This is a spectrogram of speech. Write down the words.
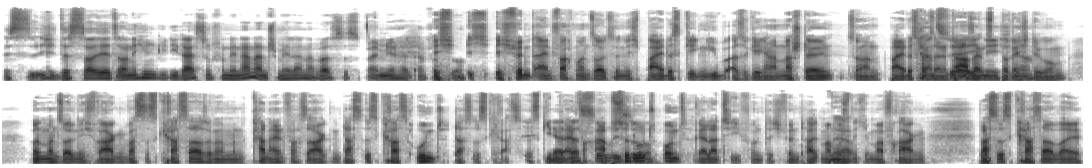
Ist, ich, das soll jetzt auch nicht irgendwie die Leistung von den anderen schmälern, aber es ist bei mir halt einfach Ich, so. ich, ich finde einfach, man sollte nicht beides gegenüber, also gegeneinander stellen, sondern beides hat Kannst seine du ja eh nicht, Daseinsberechtigung. Und man soll nicht fragen, was ist krasser, sondern man kann einfach sagen, das ist krass und das ist krass. Es gibt Ja, einfach absolut und relativ. Und ich finde halt, man Ja. muss nicht immer fragen, was ist krasser, weil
